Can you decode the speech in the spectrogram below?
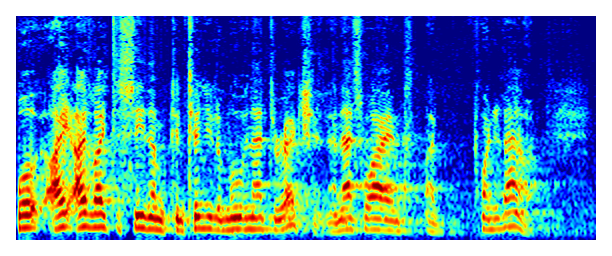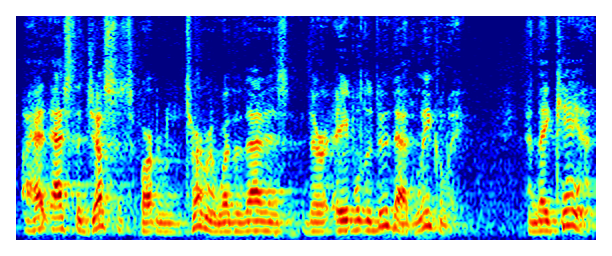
Well, I, would like to see them continue to move in that direction, and that's why I'm, I pointed out. I had asked the Justice Department to determine whether that is they're able to do that legally, and they can.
